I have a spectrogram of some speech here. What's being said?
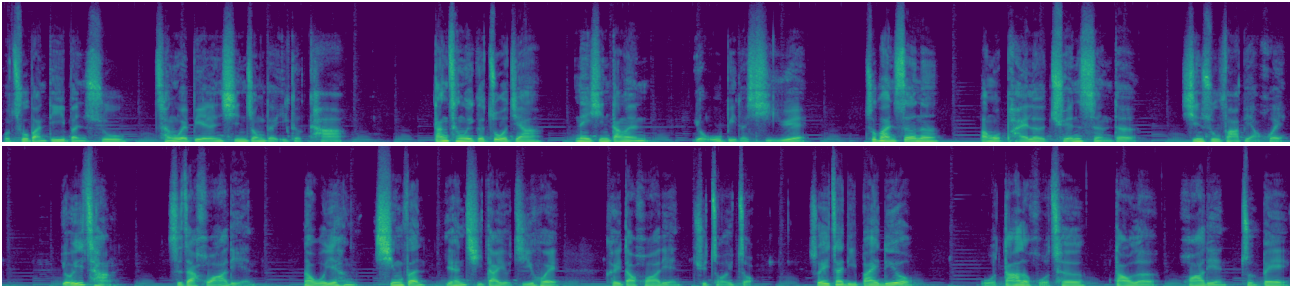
我出版第一本书，成为别人心中的一个咖。当成为一个作家，内心当然有无比的喜悦。出版社呢，帮我排了全省的新书发表会，有一场是在花莲，那我也很兴奋，也很期待有机会可以到花莲去走一走。所以在礼拜六，我搭了火车到了花莲，准备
